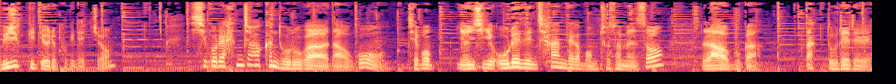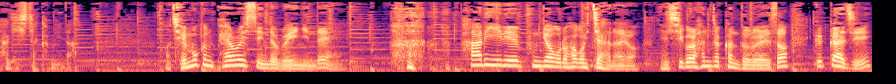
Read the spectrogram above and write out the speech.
뮤직비디오를 보게 됐죠. 시골에 한적한 도로가 나오고 제법 연식이 오래된 차 한 대가 멈춰서면서 라우브가 딱 노래를 하기 시작합니다. 어, 제목은 Paris in the Rain인데 파리를 풍경으로 하고 있지 않아요. 시골 한적한 도로에서 끝까지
